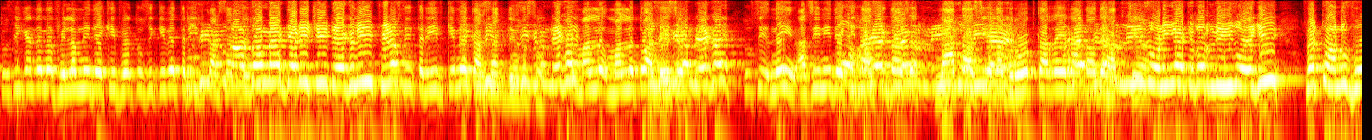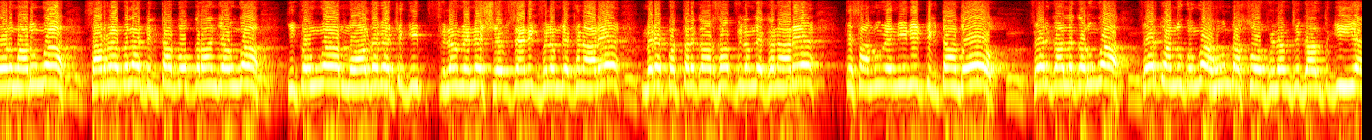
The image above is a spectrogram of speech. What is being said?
ਤੁਸੀਂ ਕਹਿੰਦੇ ਮੈਂ ਫਿਲਮ ਨਹੀਂ ਦੇਖੀ ਫਿਰ ਤੁਸੀਂ ਕਿਵੇਂ ਤਾਰੀਫ ਕਰ ਸਕਦੇ ਹੋ ਦਿਓ ਮੈਂ ਕਿਹੜੀ ਚੀਜ਼ ਦੇਖ ਲਈ ਫਿਲਮ ਤੁਸੀਂ ਤਾਰੀਫ ਕਿਵੇਂ ਕਰ ਸਕਦੇ ਹੋ? ਦੱਸੋ? ਮੰਨ ਲਓ ਮੰਨ ਲਓ ਤੁਹਾਡੇ ਤੁਸੀਂ ਨਹੀਂ ਅਸੀਂ ਨਹੀਂ ਦੇਖੀ ਤਾਂ ਅਸੀਂ ਤਾਂ ਨਾ ਤਾਂ ਅਸੀਂ ਉਹਦਾ। ਵਿਰੋਧ ਕਰ ਰਹੇ ਨਾ ਤਾਂ ਉਹਦੇ ਹੱਕ 'ਚ ਰਿਲੀਜ਼। ਹੋਣੀ ਹੈ। ਜਦੋਂ ਰਿਲੀਜ਼ ਹੋਏਗੀ ਫਿਰ ਤੁਹਾਨੂੰ ਫੋਨ ਮਾਰੂੰਗਾ ਸਰ ਨਾਲ ਪਹਿਲਾਂ ਟਿਕਟਾਂ ਬੁੱਕ ਕਰਾਉਣ ਜਾਊਂਗਾ ਕਿ ਕਹੂੰਗਾ ਮਾਲ ਦੇ ਵਿੱਚ ਕੀ ਫਿਲਮ ਇਹਨੇ ਸ਼ਿਵ ਸੈਨਿਕ ਫਿਲਮ ਦੇਖਣ ਆ ਰਹੇ ਆ ਮੇਰੇ ਪੱਤਰਕਾਰ ਸਾਹਿਬ ਫਿਲਮ ਦੇਖਣ ਆ ਰਹੇ ਆ ਤੇ ਸਾਨੂੰ ਇੰਨੀ ਇੰਨੀ ਟਿਕਟਾਂ ਦਿਓ ਫਿਰ ਗੱਲ ਕਰੂੰਗਾ ਫਿਰ ਤੁਹਾਨੂੰ ਕਹੂੰਗਾ ਹੁਣ ਦੱਸੋ ਫਿਲਮ 'ਚ ਗਲਤ ਕੀ ਹੈ?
